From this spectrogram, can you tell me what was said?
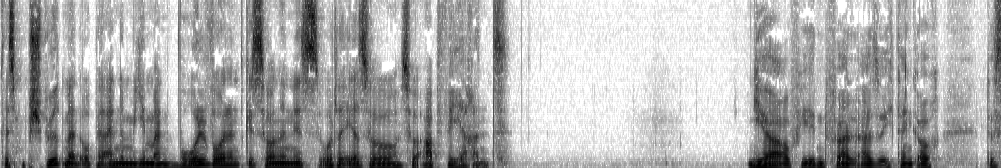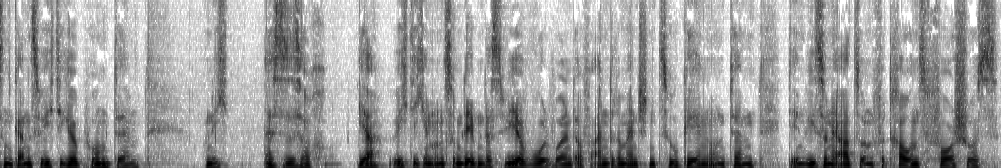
das spürt man, ob er einem jemand wohlwollend gesonnen ist oder eher so, so abwehrend. Ja, auf jeden Fall. Also ich denke auch, das ist ein ganz wichtiger Punkt. Ähm, und ich, es ist auch ja, wichtig in unserem Leben, dass wir wohlwollend auf andere Menschen zugehen und ähm, denen wie so eine Art so einen Vertrauensvorschuss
